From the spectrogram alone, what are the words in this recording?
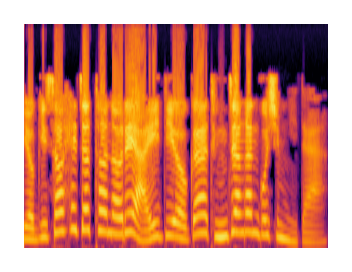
여기서 해저터널의 아이디어가 등장한 곳입니다.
